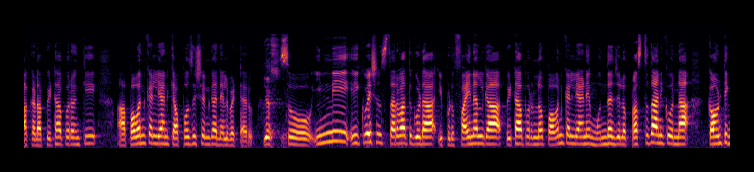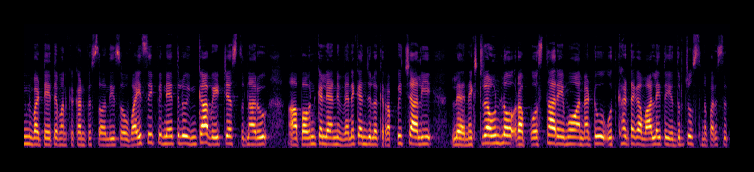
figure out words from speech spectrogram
అక్కడ పిఠాపురంకి ఆ, పవన్ కళ్యాణ్కి అపోజిషన్గా నిలబెట్టారు. సో ఇన్ని ఈక్వేషన్స్ తర్వాత కూడా ఇప్పుడు ఫైనల్గా పిఠాపురంలో పవన్ కళ్యాణే ముందంజలో ప్రస్తుతానికి ఉన్న కౌంటింగ్ని బట్టి అయితే మనకు కనిపిస్తోంది. సో వైసీపీ నేతలు ఇంకా వెయిట్ చేస్తున్నారు. పవన్ కళ్యాణ్ని వెనకంజలోకి రప్పించాలి. నెక్స్ట్ రౌండ్లో వస్తారేమో అన్నట్టు ఉత్కంఠగా వాళ్ళైతే ఎదురు చూస్తున్న పరిస్థితి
